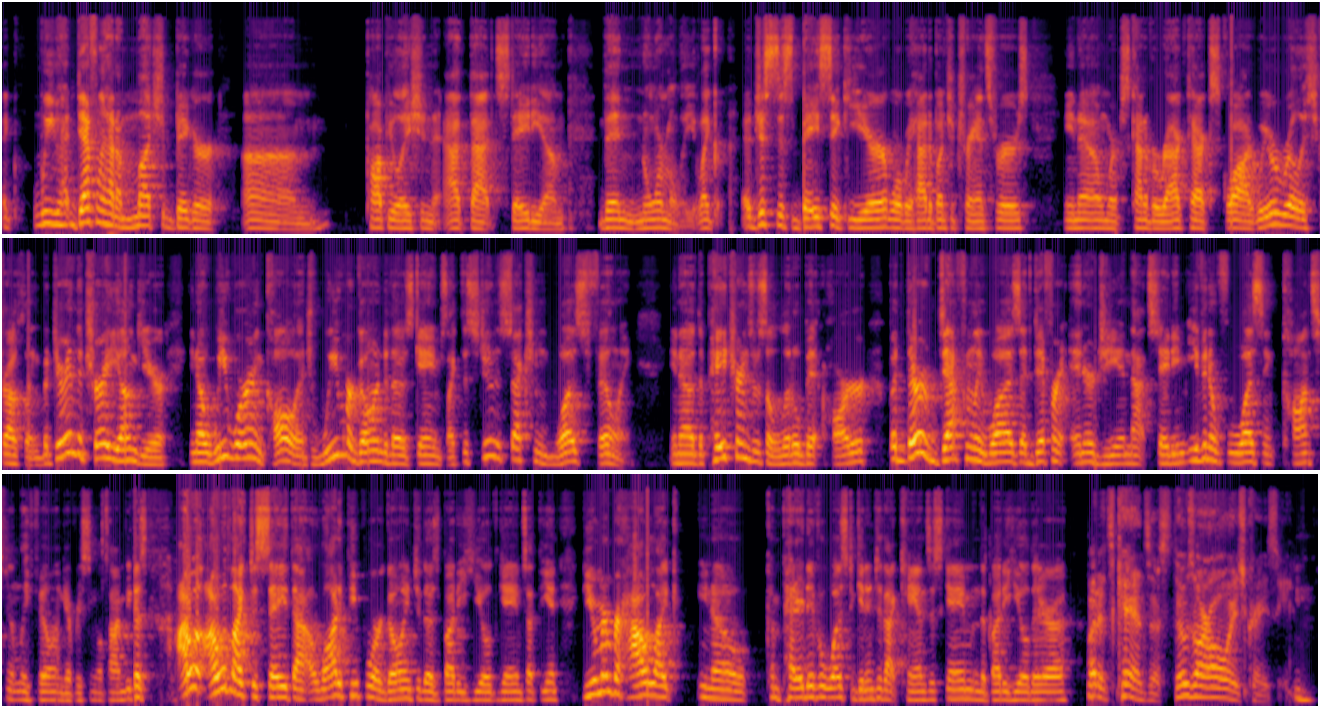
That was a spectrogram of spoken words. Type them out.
like we definitely had a much bigger um population at that stadium than normally. Like just this basic year where we had a bunch of transfers you know, and we're just kind of a ragtag squad. We were really struggling. But during the Trae Young year, you know, we were in college. We were going to those games. Like the student section was filling. You know, the patrons was a little bit harder, but there definitely was a different energy in that stadium, even if it wasn't constantly filling every single time. Because I, w- I would like to say that a lot of people were going to those Buddy Hield games at the end. Do you remember how, like, you know, competitive it was to get into that Kansas game in the Buddy Hield era? But it's Kansas. Those are always crazy. Mm.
